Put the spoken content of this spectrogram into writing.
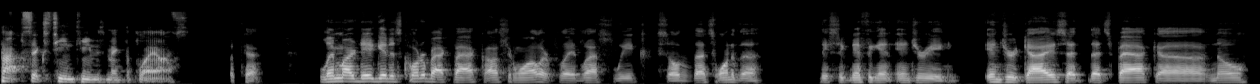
top 16 teams make the playoffs. Okay. Linn-Mar did get his quarterback back. Austin Waller played last week, so that's one of the the significant injury injured guys that that's back. Uh, no,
